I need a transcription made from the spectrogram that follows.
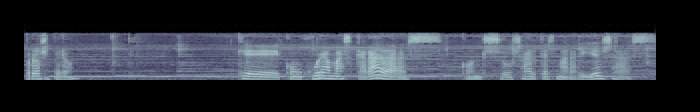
próspero que conjura mascaradas con sus artes maravillosas,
